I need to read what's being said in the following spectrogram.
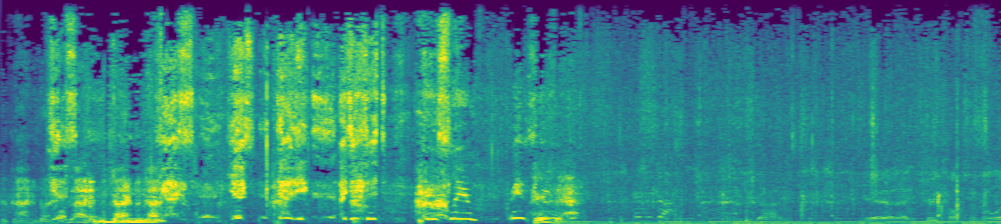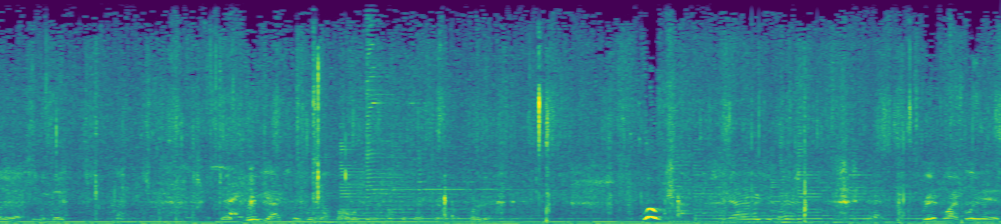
You got him, buddy. You got him. You got him. You got him. Yes, Daddy, I did it. Grand slam. Grand slam. Who's that? Tree actually was I thought was going to help us after I heard it. Woo. You got it, Red, white, blue head.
